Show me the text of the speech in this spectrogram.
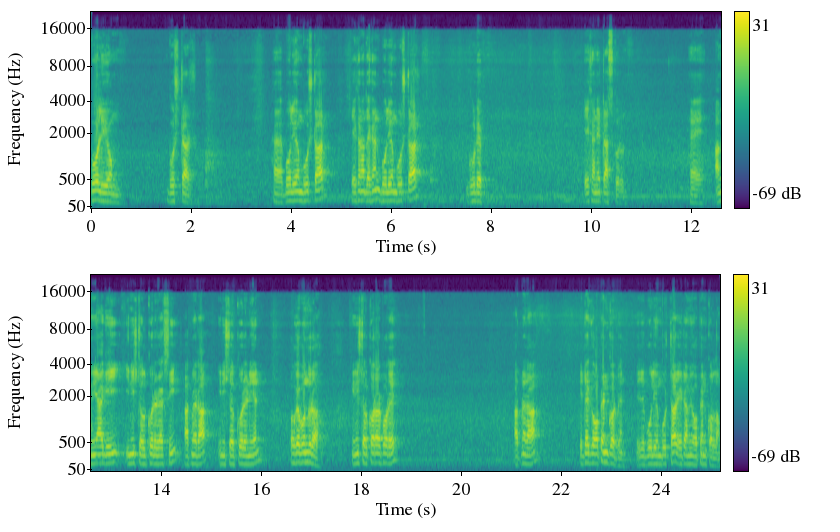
ভলিউম বুস্টার। হ্যাঁ ভলিউম বুস্টার। এখানে দেখেন, ভলিউম বুস্টার, গুড অ্যাপ এখানে টাচ করুন। হ্যাঁ আমি আগেই ইনস্টল করে রাখছি। আপনারা ইনস্টল করে নিন ওকে বন্ধুরা, ইনস্টল করার পরে আপনারা এটাকে ওপেন করবেন। এই যে ভলিউম বুস্টার এটা আমি ওপেন করলাম।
